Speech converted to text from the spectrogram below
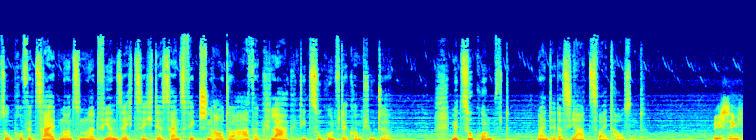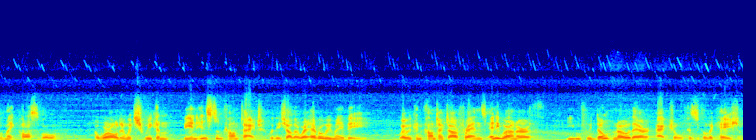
So prophezeit 1964 der Science-Fiction-Autor Arthur Clarke die Zukunft der Computer. Mit Zukunft meint er das Jahr 2000. These things will make possible a world in which we can be in instant contact with each other wherever we may be, where we can contact our friends anywhere on earth, even if we don't know their actual physical location.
